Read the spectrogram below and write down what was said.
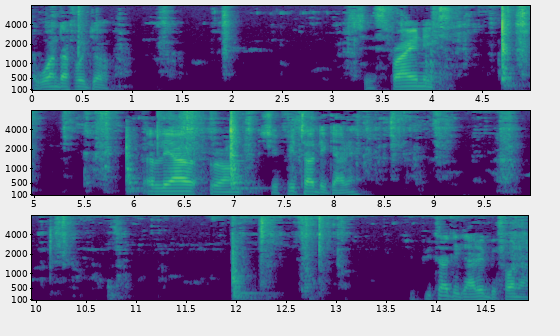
a wonderful job. She's frying it. Earlier on, she filtered the gari. She filtered the gari before now.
